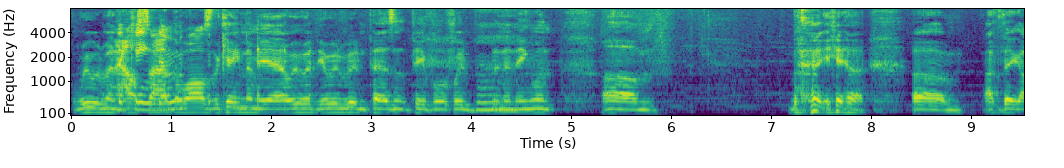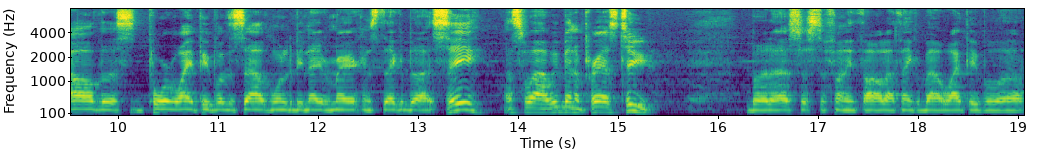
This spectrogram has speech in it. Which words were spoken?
we would have been outside kingdom. the walls of the kingdom. Yeah, we would. It would have been peasant people if we'd been in England. Um, but yeah, um, I think all the poor white people in the South wanted to be Native Americans. So they could be like, "See, that's why we've been oppressed too." But uh, it's just a funny thought. I think about white people. Uh,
